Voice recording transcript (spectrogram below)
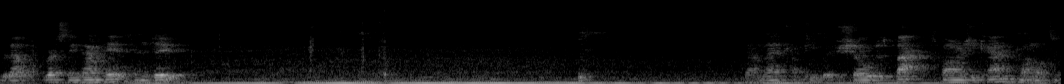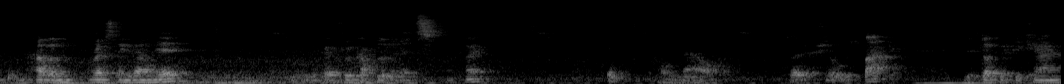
without resting down here, then do. down there, try and keep those shoulders back as far as you can, try not to have them resting down here. We'll go for a couple of minutes, okay? Now. So shoulders back, lift up if you can,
